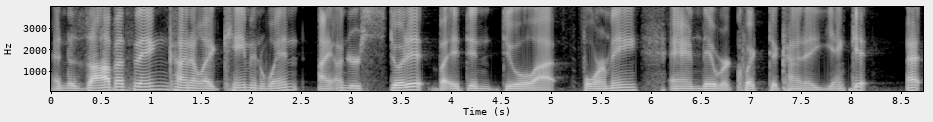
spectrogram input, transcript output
and the Zava thing kind of like came and went. I understood it, but it didn't do a lot for me. And they were quick to kind of yank it. At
